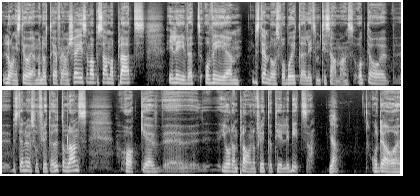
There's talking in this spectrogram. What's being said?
lång historia, men då träffade jag en tjej som var på samma plats i livet och vi eh, bestämde oss för att bryta liksom tillsammans. Och då eh, bestämde vi oss för att flytta utomlands och eh, eh, gjorde en plan att flytta till Ibiza. ja. Och då eh,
